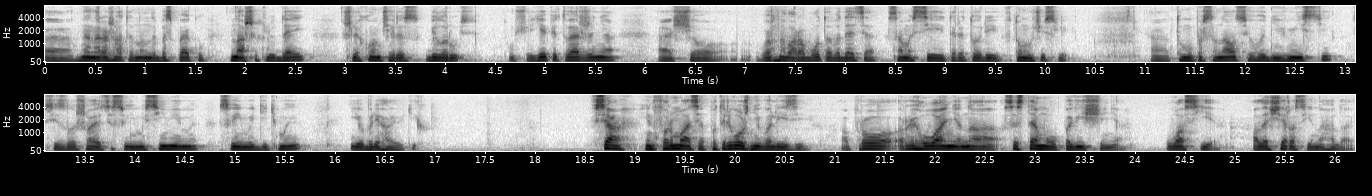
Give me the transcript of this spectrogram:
е, не наражати на небезпеку наших людей шляхом через Білорусь. Тому що є підтвердження, е, що вогнева робота ведеться саме з цієї території, в тому числі. Е, Тому персонал сьогодні в місті, всі залишаються своїми сім'ями, своїми дітьми і оберігають їх. Вся інформація по тривожній валізі, про реагування на систему оповіщення у вас є. Але ще раз її нагадаю:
